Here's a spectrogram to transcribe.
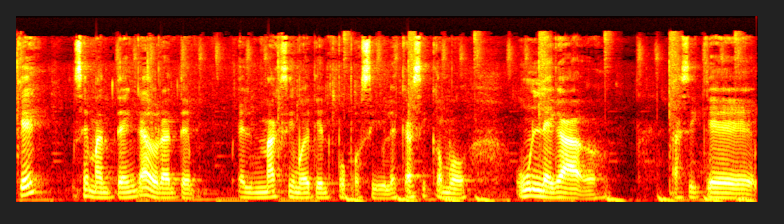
que se mantenga durante el máximo de tiempo posible. Es casi como un legado. Así que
